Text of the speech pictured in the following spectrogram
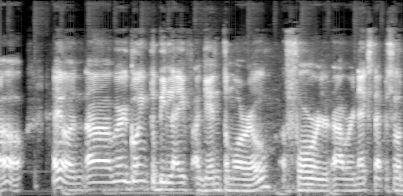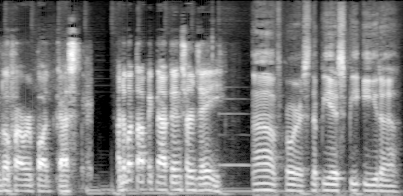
Oo. Ayun, uh, we're going to be live again tomorrow for our next episode of our podcast. Ano ba topic natin, Sir Jay? Ah, of course, the PSP era.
